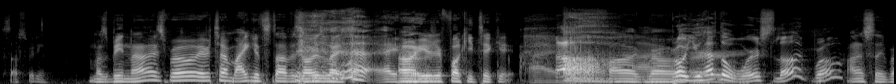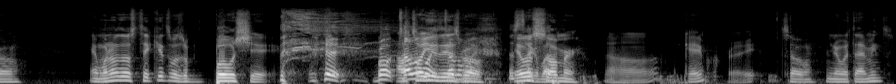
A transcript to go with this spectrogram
Stop spitting." Must be nice, bro. Every time I get stopped, it's always like, oh, here's heard your fucking ticket. I, Fuck, bro. Bro, you have the worst luck, bro. Honestly, bro. And one of those tickets was a bullshit. Bro, I'll tell you why, this, him bro. why. Let's it was summer. Uh huh. Okay, Right. so you know what that means?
